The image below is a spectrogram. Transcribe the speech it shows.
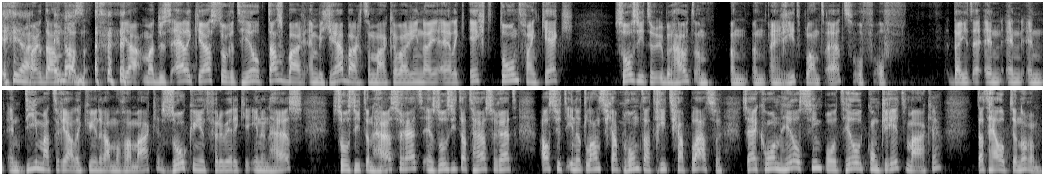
ja. Maar dan, En dan? dat- ja, maar dus eigenlijk juist door het heel tastbaar en begrijpbaar te maken, waarin dat je eigenlijk echt toont van kijk, zo ziet er überhaupt een, een, een, een rietplant uit. Of, of dat je het, en, en, en, en die materialen kun je er allemaal van maken. Zo kun je het verwerken in een huis. Zo ziet een huis eruit. En zo ziet dat huis eruit als je het in het landschap rond dat riet gaat plaatsen. Het is eigenlijk gewoon heel simpel, het heel concreet maken. Dat helpt enorm.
